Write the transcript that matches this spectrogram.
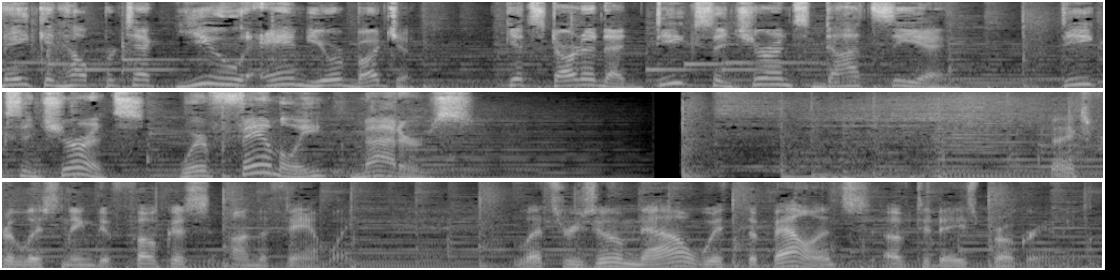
they can help protect you and your budget. Get started at deeksinsurance.ca. Deeks Insurance, where family matters. Thanks for listening to Focus on the Family. Let's resume now with the balance of today's programming.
